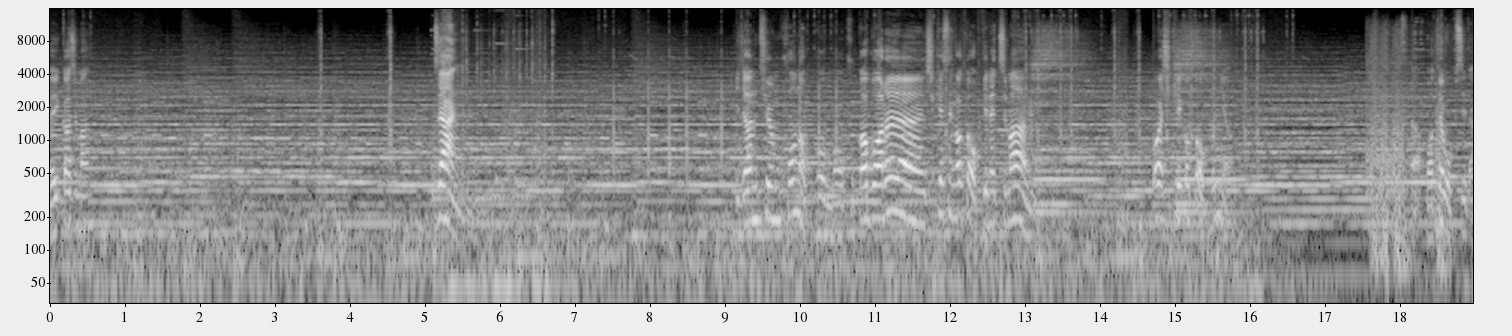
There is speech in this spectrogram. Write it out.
여기까지만. 짠! 비잔티움 코어는 없고 뭐 국가부활은 시킬 생각도 없긴 했지만 뭐 시킬 것도 없군요. 자 버텨봅시다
